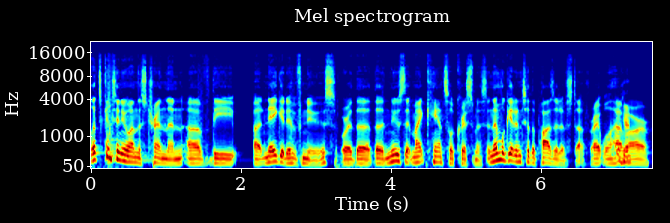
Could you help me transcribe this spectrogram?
Let's continue on this trend then of the uh, negative news or the the news that might cancel Christmas, and then we'll get into the positive stuff. Right? We'll have Okay. our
